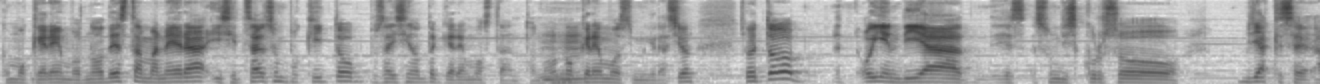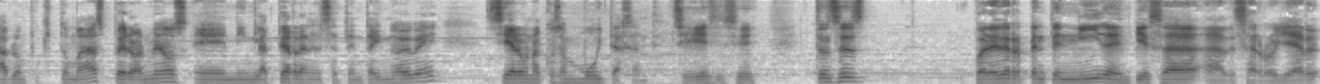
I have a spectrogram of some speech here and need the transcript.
como queremos, ¿no? De esta manera, y si te sales un poquito, pues ahí sí no te queremos tanto, ¿no? No queremos inmigración. Sobre todo, hoy en día es, es un discurso, ya que se habla un poquito más, pero al menos en Inglaterra en el 79 sí era una cosa muy tajante. Sí, sí, sí. Entonces, por ahí de repente Nida empieza a desarrollar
